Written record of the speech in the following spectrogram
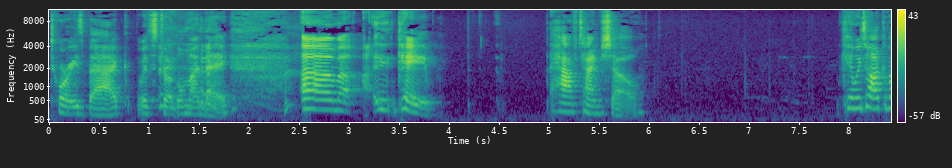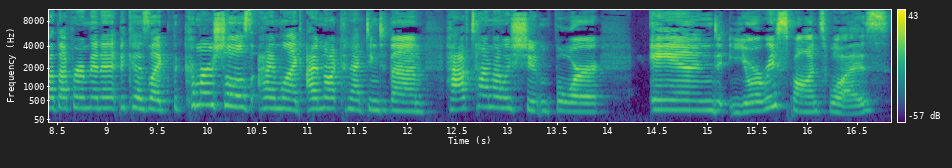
Tori's back with Struggle Monday. um, okay, halftime show. Can we talk about that for a minute? Because like the commercials, I'm like I'm not connecting to them. Halftime, I was shooting for, and your response was.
